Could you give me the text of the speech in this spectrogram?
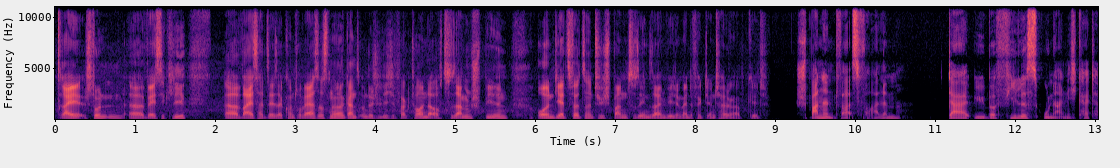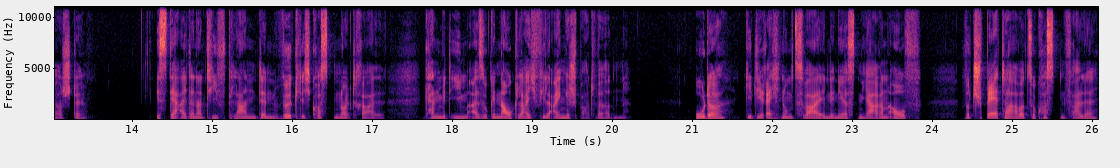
drei Stunden, äh, basically äh, weil es halt sehr, sehr kontrovers ist. Ne? Ganz unterschiedliche Faktoren da auch zusammenspielen. Und jetzt wird es natürlich spannend zu sehen sein, wie im Endeffekt die Entscheidung abgeht. Spannend war es vor allem, da über vieles Uneinigkeit herrschte. Ist der Alternativplan denn wirklich kostenneutral? Kann mit ihm also genau gleich viel eingespart werden? Oder geht die Rechnung zwar in den ersten Jahren auf, wird später aber zur Kostenfalle,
